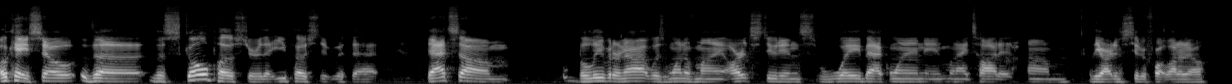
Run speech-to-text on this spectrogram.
Okay, so the the skull poster that you posted with that, that's um, believe it or not, was one of my art students way back when, and when I taught it. um, the Art Institute of Fort Lauderdale,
